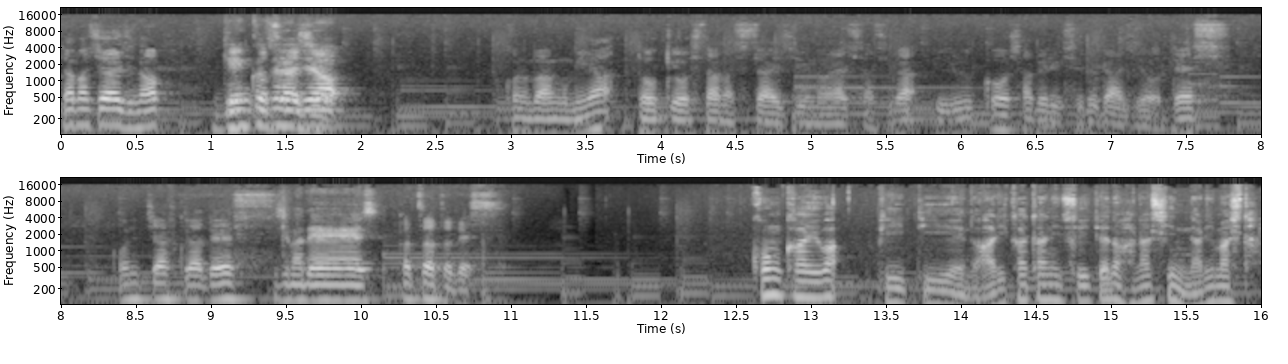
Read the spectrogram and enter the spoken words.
下町親父のげんこつラジオ。この番組は東京下町在住の親父たちがゆるくおしゃべりするラジオです。こんにちは福田です。島です。勝畑です。今回は PTA のあり方についての話になりました。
